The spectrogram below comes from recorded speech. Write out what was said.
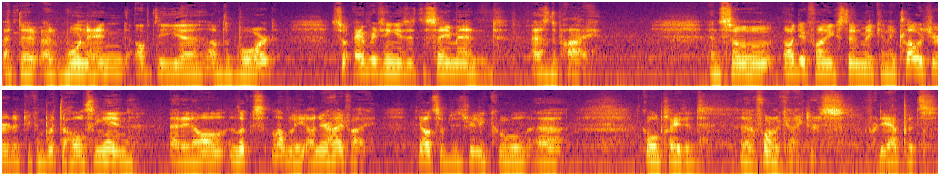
at the at one end of the uh, of the board, so everything is at the same end as the Pi. And so Audiophonics then make an enclosure that you can put the whole thing in, and it all looks lovely on your hi-fi. They also have these really cool uh, gold-plated uh, phono connectors for the outputs.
